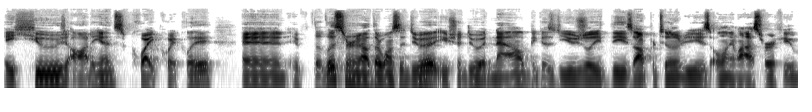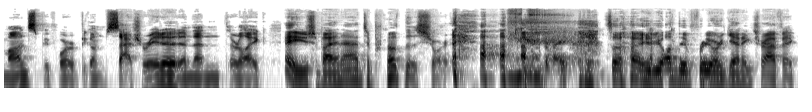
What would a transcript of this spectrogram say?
a huge audience quite quickly. And if the listener out there wants to do it, you should do it now because usually these opportunities only last for a few months before it becomes saturated. And then they're like, hey, you should buy an ad to promote this short. right? So if you want the free organic traffic,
